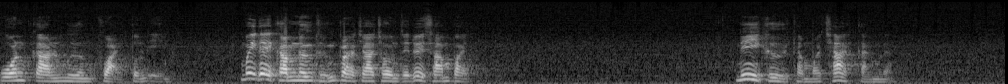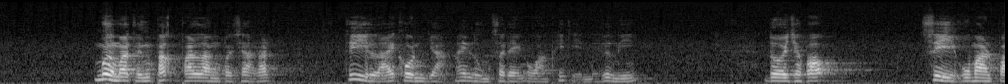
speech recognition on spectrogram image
กวนการเมืองฝ่ายตนเอง ไม่ได้คำนึงถึงประชาชนจะด้วยซ้ำไป นี่คือธรรมชาติการเมือง เมื่อมาถึงพักพลังประชารัฐที่หลายคนอยากให้ลุงแสดงความคิดเห็นในเรื่องนี้ โดยเฉพาะสี่กุมารไป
